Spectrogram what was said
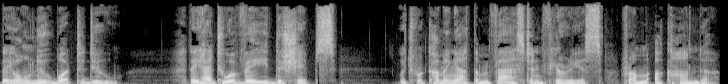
They all knew what to do. They had to evade the ships, which were coming at them fast and furious from Akanda.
